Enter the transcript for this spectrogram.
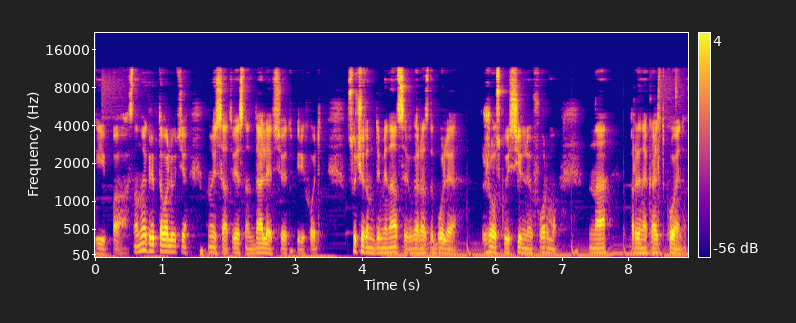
и по основной криптовалюте, ну и соответственно далее все это переходит с учетом доминации в гораздо более жесткую и сильную форму на рынок альткоинов.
